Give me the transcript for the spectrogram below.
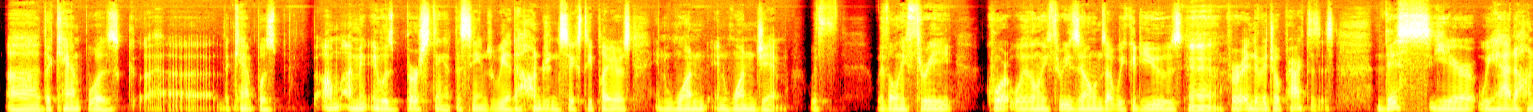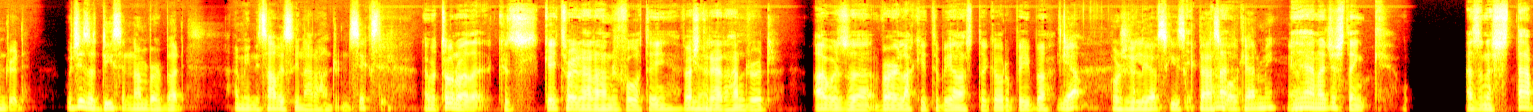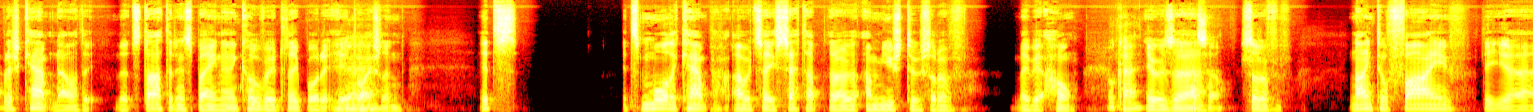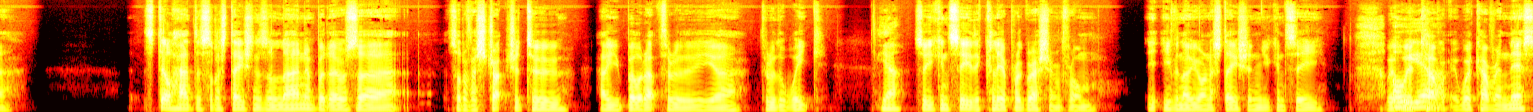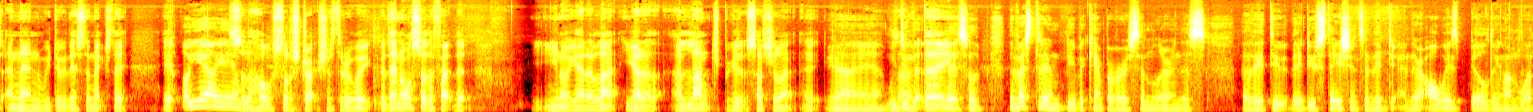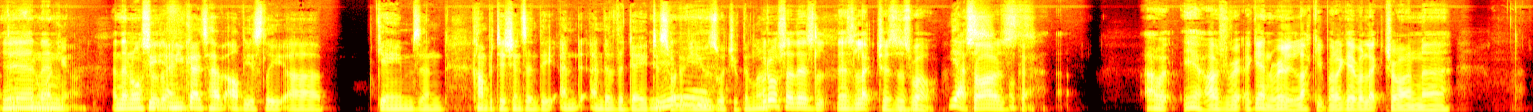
uh, the camp was uh, the camp was um, I mean it was bursting at the seams. We had 160 players in one in one gym with with only three court with only three zones that we could use Yeah. for individual practices. This year we had 100, which is a decent number, but I mean, it's obviously not 160. No, we're talking about that because Gatorade had 140, Vestri Yeah. had 100. I was uh, very lucky to be asked to go to Biba. Yeah. Borzhilievsky's basketball academy. Yeah. and I just think as an established camp now that, that started in Spain and in COVID they brought it here to Yeah. Iceland, it's it's more the camp I would say setup that I, I'm used to, sort of maybe at home. Okay. It was uh, so? sort of nine till five. The uh, still had the sort of stations and learning, but there was a sort of a structure to how you build up through the uh, through the week. Yeah. So you can see the clear progression from even though you're on a station, you can see we're, Oh, we're, yeah. cover, we're covering this, and then we do this the next day. It, Oh yeah, yeah. yeah. so We- the whole sort of structure through the week, but then also the fact that you know you had a la- you had a, a lunch because it's such a uh, yeah, yeah, yeah. We So do the, so the Vestri and Biba camp are very similar in this. That they do they do stations and they do and they're always building on what Yeah, they've been then- working on. and then also So, the and you guys have obviously uh, games and competitions at the end end of the day to sort of use what you've been learning. But also, there's there's lectures as well. Yes, So I was okay. Oh yeah, I was re- again really lucky, but I gave a lecture on uh,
